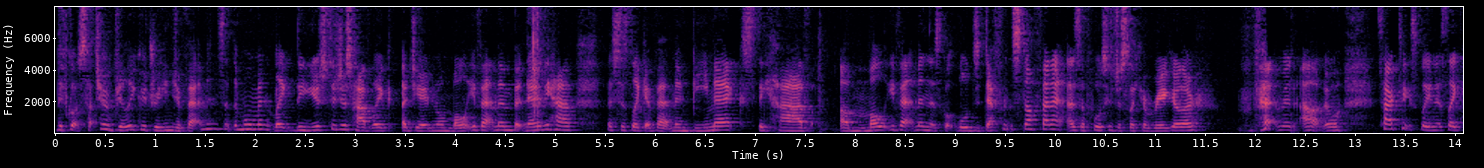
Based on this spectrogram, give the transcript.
they've got such a really good range of vitamins at the moment. Like they used to just have like a general multivitamin, but now they have, this is like a vitamin B mix. They have a multivitamin that's got loads of different stuff in it as opposed to just like a regular vitamin. I don't know. It's hard to explain. It's like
